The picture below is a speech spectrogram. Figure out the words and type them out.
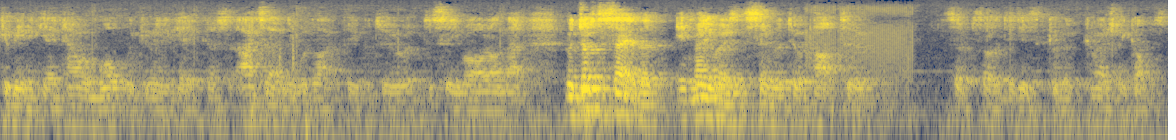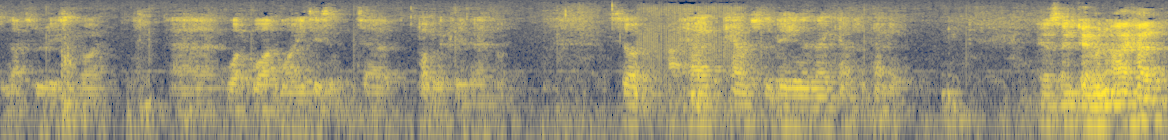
communicate, how and what we communicate, because I certainly would like people to uh, to see more on that. But just to say that in many ways it's similar to a part two, so, so that it is com- commercially competent. That's the reason why, uh, what, why, why it isn't uh, publicly available. So, uh, Councillor Dean and then Councillor Pavitt. Yes, thanks, Chairman. I had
